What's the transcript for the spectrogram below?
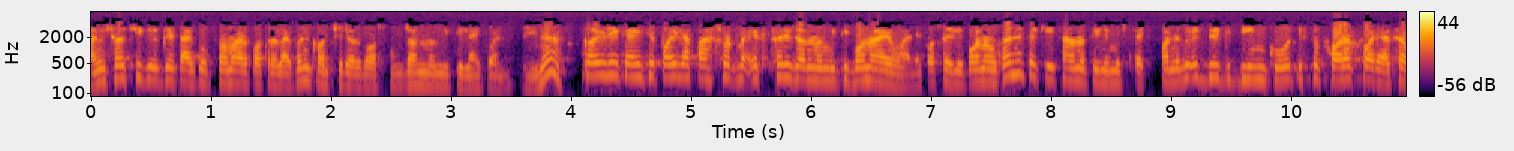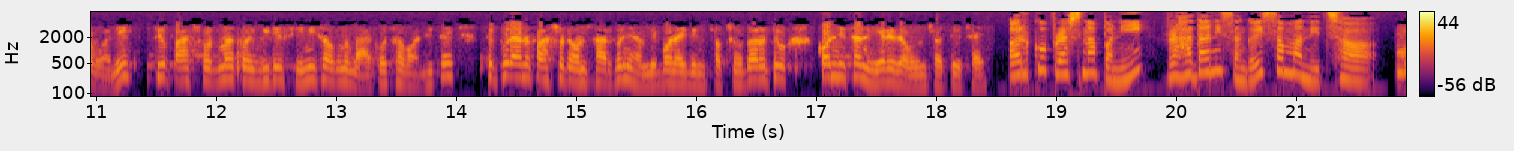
हामी शैक्षिक योग्यताको प्रमाणपत्रलाई पनि कन्सिडर गर्छौँ जन्ममितिलाई पनि होइन? कहिलेकाहीँ चाहिँ पहिला पासपोर्टमा एक थरी जन्ममिति बनायो भने कसैले बनाउँछ नि त केही सानोतिनो मिस्टेक भनेको एक दुई दिनको त्यस्तो फरक परेको छ भने त्यो पासपोर्टमा कोही विदेश हिँडिसक्नु भएको छ भने चाहिँ त्यो पुरानो पासपोर्ट अनुसार पनि हामीले बनाइदिन सक्छौँ तर त्यो कन्डिसन हेरेर हुन्छ त्यो चाहिँ। अर्को प्रश्न पनि राहदानीसँगै सम्बन्धित छ। म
